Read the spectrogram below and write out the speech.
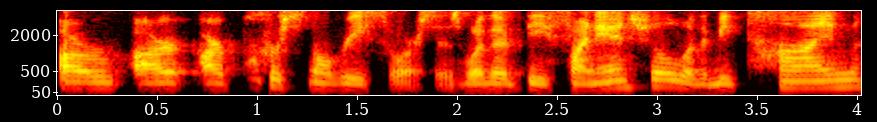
our, our, our personal resources, whether it be financial, whether it be time,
